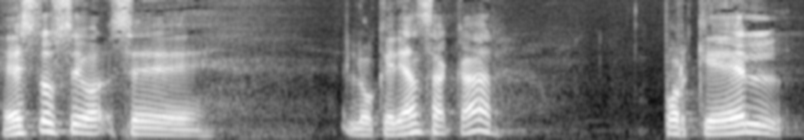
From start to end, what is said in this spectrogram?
Esto se, lo querían sacar, porque él,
